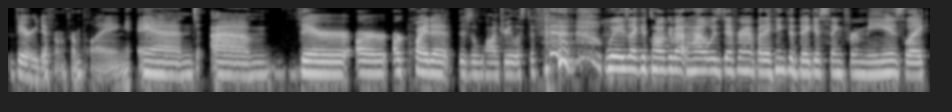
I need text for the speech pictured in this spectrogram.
very different from playing. And um, there are are quite a there's a laundry list of ways I could talk about how it was different. But I think the biggest thing for me is like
